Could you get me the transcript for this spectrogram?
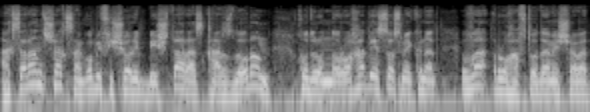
Аксаран шахс ҳангоми фишори бештар аз қарздорон худро нороҳат эҳсос мекунад ва роҳафтода мешавад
